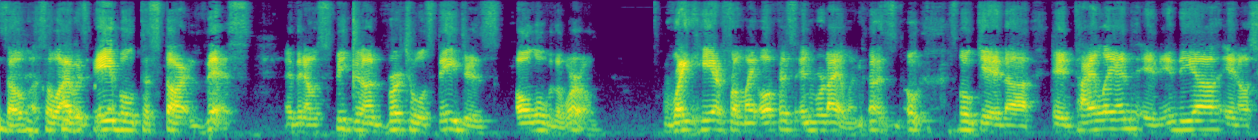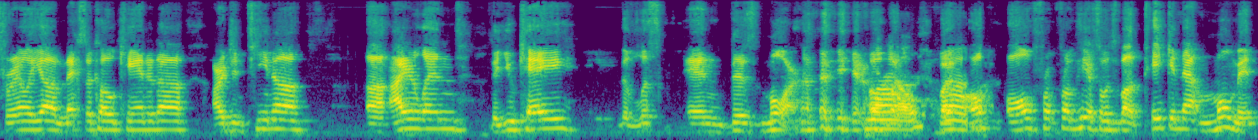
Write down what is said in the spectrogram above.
So so I was able to start this, and then I was speaking on virtual stages all over the world right here from my office in Rhode Island. spoke, spoke in uh, in Thailand, in India, in Australia, Mexico, Canada, Argentina, uh, Ireland, the UK, the list, and there's more. you know, wow. but, but wow. all, all from, from here. So it's about taking that moment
